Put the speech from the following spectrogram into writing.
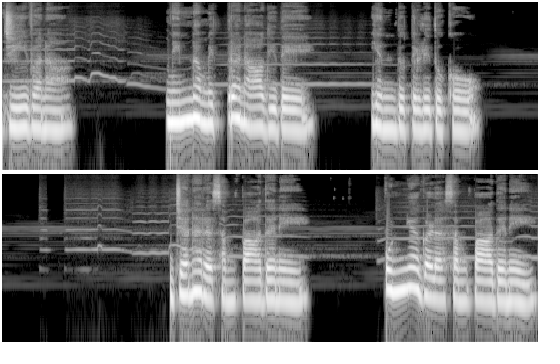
ಜೀವನ ನಿನ್ನ ಮಿತ್ರನಾಗಿದೆ ಎಂದು ತಿಳಿದುಕೋ. ಜನರ ಸಂಪಾದನೆ, ಪುಣ್ಯಗಳ ಸಂಪಾದನೆ,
